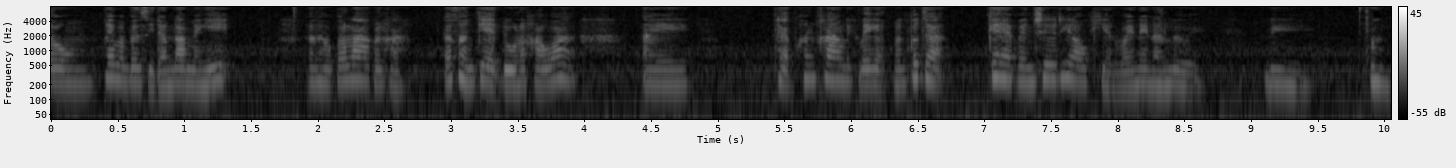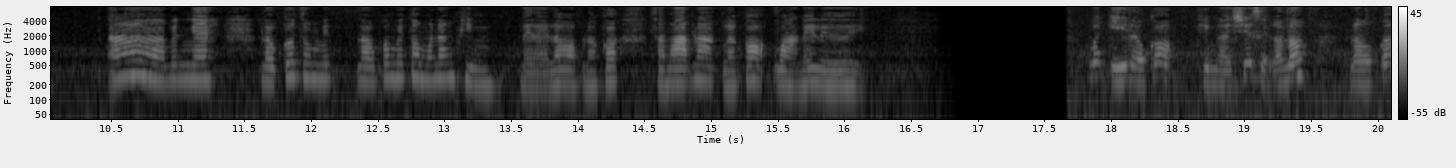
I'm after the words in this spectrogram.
ตรงให้มันเป็นสีดำๆอย่างนี้ แล้วเราก็ลากไปค่ะ แล้วสังเกตดูนะคะว่าไอแถบข้างๆเล็กๆมันก็จะแก้เป็นชื่อที่เราเขียนไว้ในนั้นเลย นี่ปึ้งอ่า เป็นไง เราก็จะไม่ เราก็ไม่ต้องมานั่งพิมพ์หลาย ๆ รอบ แล้วก็สามารถลากแล้วก็วางได้เลย เมื่อกี้เราก็พิมพ์รายชื่อเสร็จแล้วเนาะ เราก็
